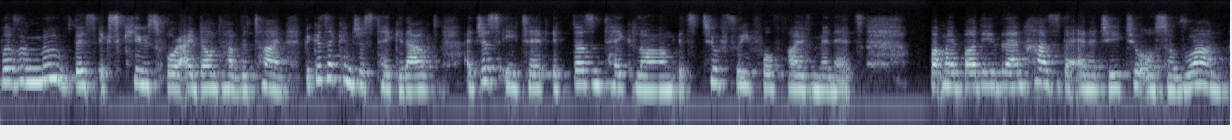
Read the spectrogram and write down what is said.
will remove this excuse for I don't have the time because I can just take it out. I just eat it. It doesn't take long. It's two, three, four, five minutes. But my body then has the energy to also run.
